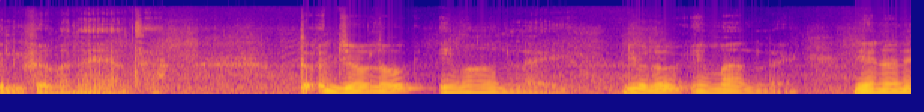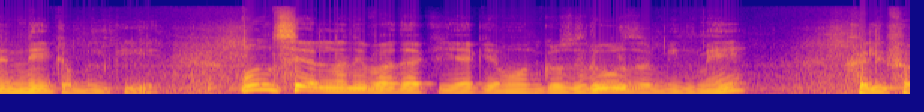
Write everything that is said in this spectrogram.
खलीफा बनाया था। तो जो लोग ईमान लाए, जो लोग ईमान लाए, जिन्होंने नेक अमल किए, उनसे अल्लाह ने वादा किया कि वो उनको ज़रूर ज़मीन में खलीफा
